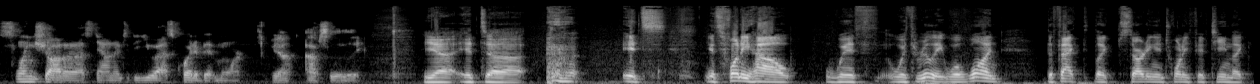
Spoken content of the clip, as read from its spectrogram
slingshotted us down into the U.S. quite a bit more. Yeah. Absolutely. Yeah, it uh, it's it's funny how with with really well one the fact like starting in 2015 like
